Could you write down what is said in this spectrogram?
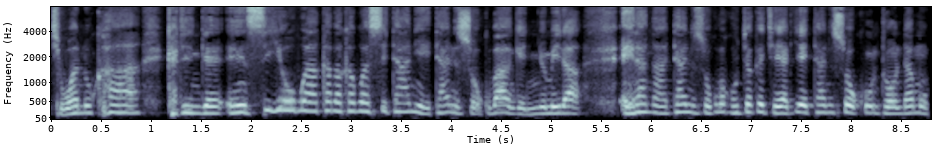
kiwanuka. Kati nga ensi y'obwakabaka bwa sitaani etandisa okuba nga ennyumira era nga ntandisa okuba kujjako kyeyali etandisa okuntondamu.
